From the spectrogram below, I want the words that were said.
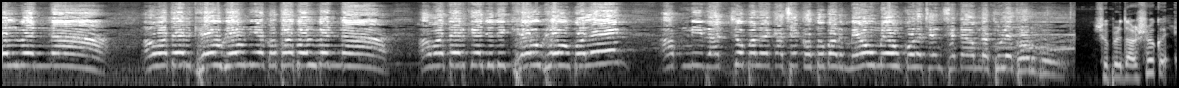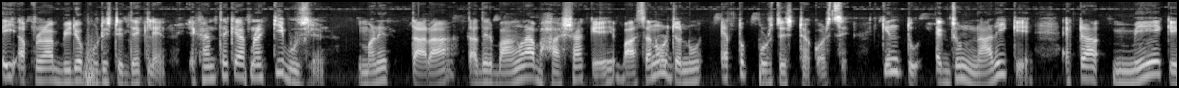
বলবেন না। আমাদের ঘেউ ঘেউ নিয়ে কথা বলবেন না। আমাদেরকে যদি ঘেউ ঘেউ বলেন, আপনি রাজ্যপালের কাছে কতবার মেউ মেউ করেছেন সেটা আমরা তুলে ধরবো। সুপ্রিয় দর্শক, এই আপনারা ভিডিও ফুটেজটি দেখলেন। এখান থেকে আপনারা কি বুঝলেন? মানে তারা তাদের বাংলা ভাষাকে বাঁচানোর জন্য এত প্রচেষ্টা করছে। কিন্তু একজন নারীকে একটা মেয়েকে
